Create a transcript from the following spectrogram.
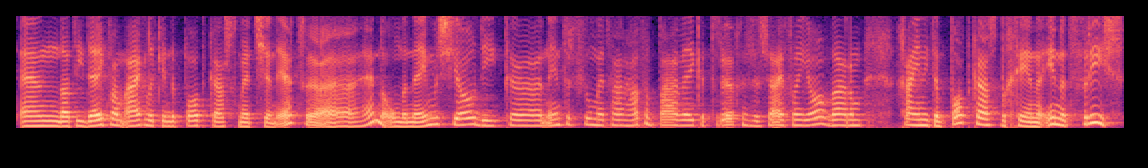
En dat idee kwam eigenlijk in de podcast met Jeanette, uh, de ondernemersshow, die ik uh, een interview met haar had een paar weken terug. En ze zei van, joh, waarom ga je niet een podcast beginnen in het Fries?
